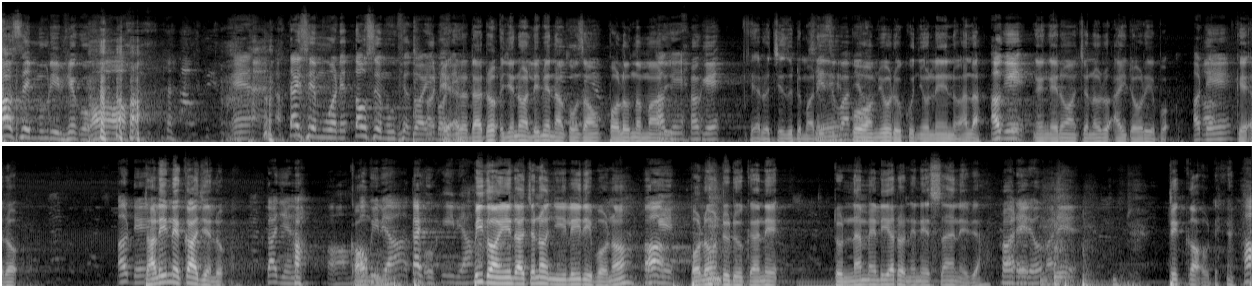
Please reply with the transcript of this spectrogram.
အောက်စိတ်မှုတွေဖြစ်ကုန် ဟောအဲတိုက်စစ်မှုကနေတောက်စစ်မှုဖြစ်သွားပြီပေါ့ အဲ့ဒါတို့အရင်တော့လေးမျက်နှာကုံဆောင်ဘောလုံးသမား โอ တွေ เค โอเค ကဲတော့ကျေးဇူးတင်ပါတယ် ကျေးဇူးပါဗျာ ကိုအောင်မျိုးတို့ကိုညိုလင်းတို့ဟဟလား โอเค ငယ်ငယ်တုန်းကကျွန်တော်တို့ idol တွေပေါ့ ဟုတ်တယ် ကဲအဲ့တော့ ဟုတ်တယ် ဒါလေးနဲ့ကကြင်လို့ ကကျင်လား ကောင်း ဟုတ် ပြီ ပြီဗျာကဲ โอเคဗျာ ပြီးတော့ရင်ဒါကျွန်တော်ညီလေးတွေပေါ့နော် โอเค ဘောလုံးအတူတူကန်တဲ့တို့နာမည်လေးကတော့နည်းနည်းစမ်းနေဗျာ ပါတယ်တော့ပါတယ် တစ်ကောက်တယ် ဟာ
